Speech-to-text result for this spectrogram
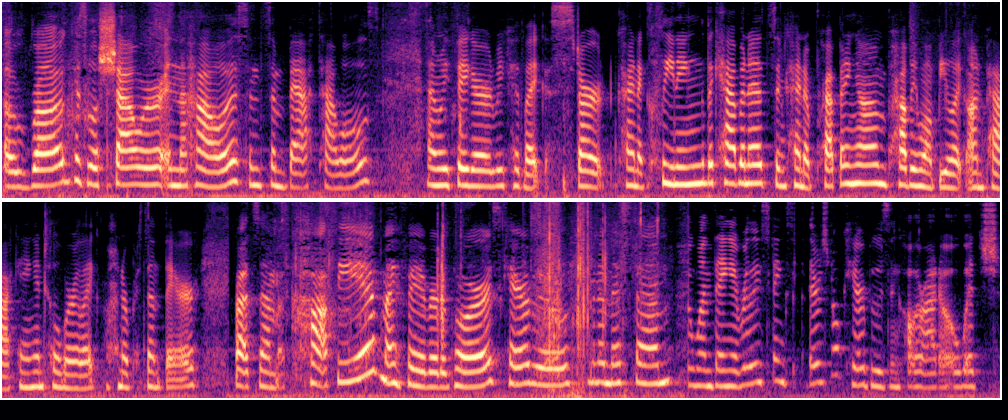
a rug because we'll shower in the house and some bath towels and we figured we could like start kind of cleaning the cabinets and kind of prepping them. Probably won't be like unpacking until we're like 100% there. Brought some coffee, my favorite of course, Caribou. I'm gonna miss them. The one thing, it really stinks, there's no Caribous in Colorado, which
